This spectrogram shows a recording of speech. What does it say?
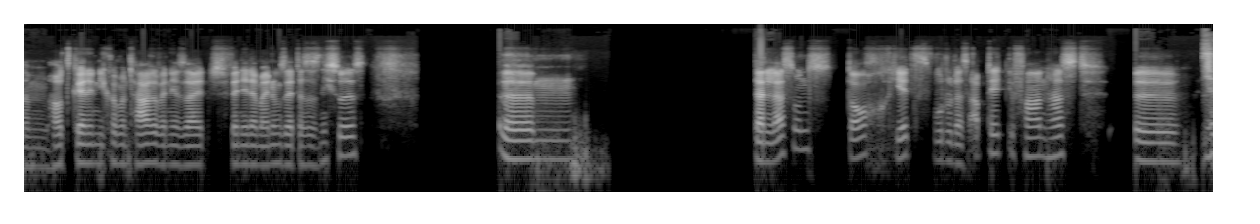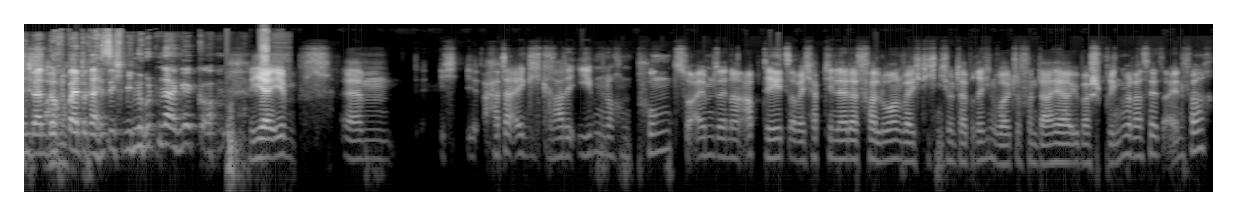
Ähm, Haut gerne in die Kommentare, wenn ihr seid, wenn ihr der Meinung seid, dass es nicht so ist. Ähm, dann lass uns doch jetzt, wo du das Update gefahren hast, äh, sind dann doch bei 30 Minuten angekommen. Ja, eben. Ähm, ich äh, hatte eigentlich gerade eben noch einen Punkt zu einem deiner Updates, aber ich habe den leider verloren, weil ich dich nicht unterbrechen wollte. Von daher überspringen wir das jetzt einfach.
